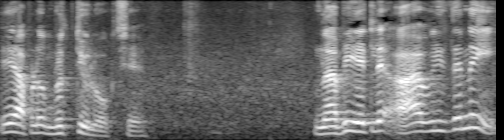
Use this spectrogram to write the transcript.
એ આપણો મૃત્યુલોક છે. નાભી એટલે આવી રીતે નહીં,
